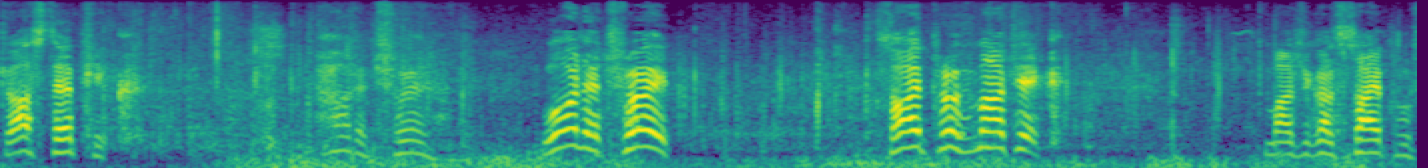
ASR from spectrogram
Just epic. What a trail. What a trail. Cyprus magic. Magical Cyprus.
